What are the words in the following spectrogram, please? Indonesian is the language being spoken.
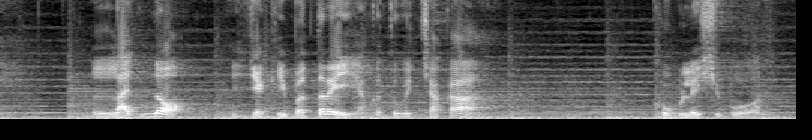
Light no, ya ki baterai ya ka tu ke caka. Ku boleh shibuan.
